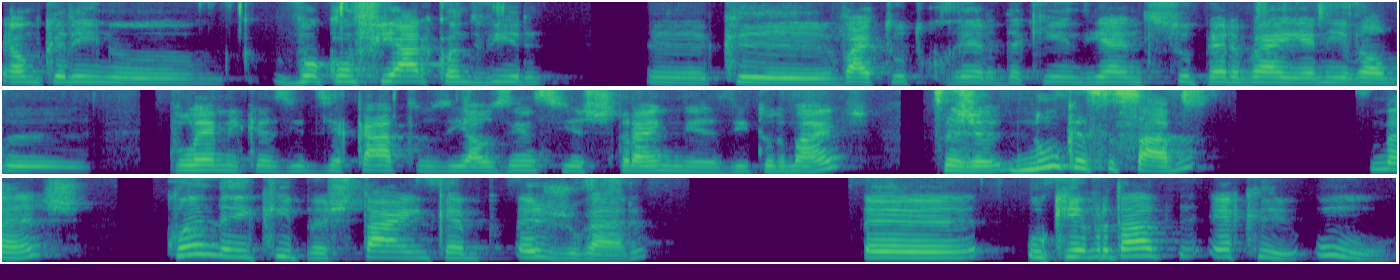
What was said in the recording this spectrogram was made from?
é um bocadinho. Vou confiar quando vir eh, que vai tudo correr daqui em diante super bem a nível de polémicas e desacatos e ausências estranhas e tudo mais. Ou seja, nunca se sabe, mas quando a equipa está em campo a jogar, uh, o que é verdade é que, um,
